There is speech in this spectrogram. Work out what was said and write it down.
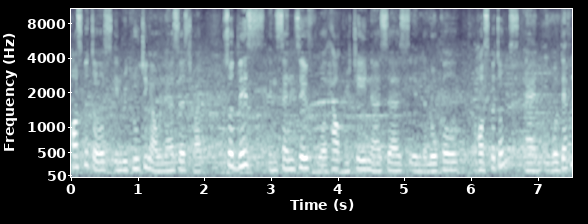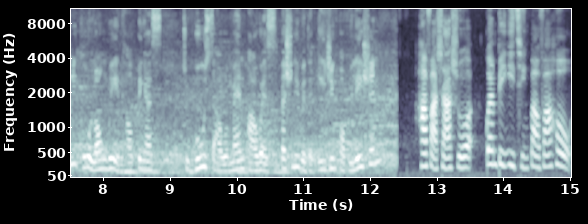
hospitals in recruiting our nurses, right? So this incentive will help retain nurses in the local hospitals and it will definitely go a long way in helping us to boost our manpower, especially with an aging population 哈法沙说，关闭疫情爆发后，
